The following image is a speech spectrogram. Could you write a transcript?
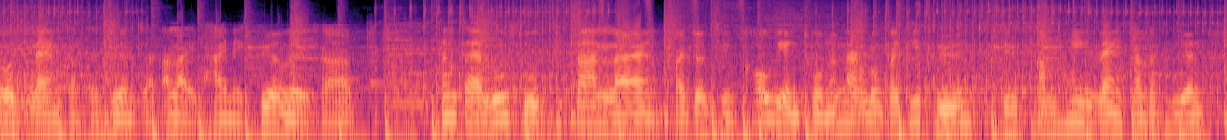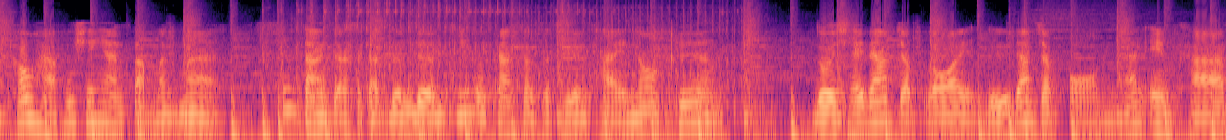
ลดแรงสั่นสะเทือนจากอะไหล่ภายในเครื่องเลยครับตั้งแต่ลูกสูบที่ต้านแรง ไปจนถึงข้อเหวี่ยงถ่วงน้ำหนักลงไปที่พื้น จึงทำให้แรงสั่นสะเทือนเข้าหาผู้ใช้งานต่ำมาก ๆ ซึ่งต่างจากสกัดเดิมๆที่ต้องการสั่นสะเทือนภายนอกเครื่อง โดยใช้ด้ามจับรอยหรือด้ามจับอ่อมนั่นเองครับ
